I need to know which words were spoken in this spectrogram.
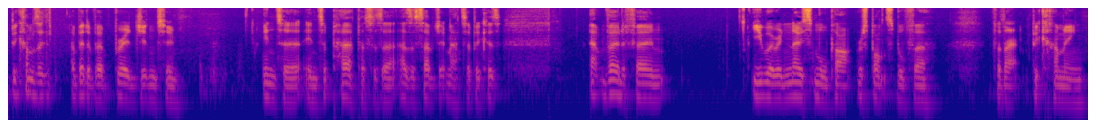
becomes a, a bit of a bridge into into into purpose as a as a subject matter because at Vodafone you were in no small part responsible for for that becoming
